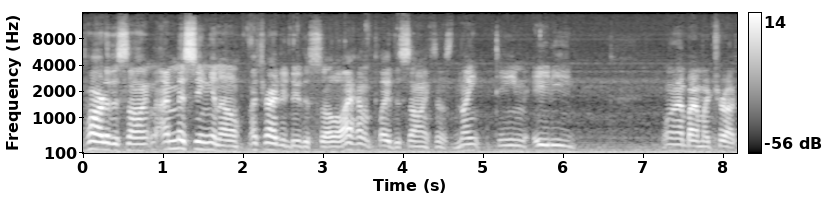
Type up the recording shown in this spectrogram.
part of the song. I'm missing, you know, I tried to do the solo. I haven't played the song since 1980 when I buy my truck.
